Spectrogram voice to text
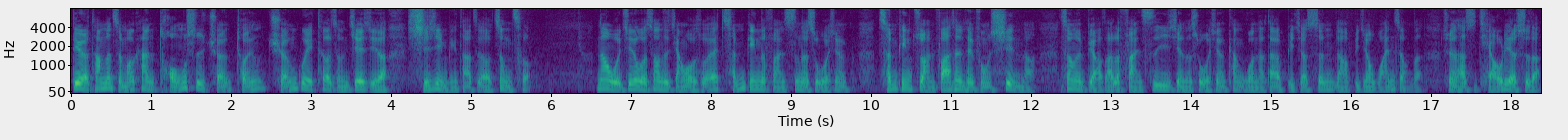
第二，他们怎么看同是权权权贵特权阶级的习近平他这套政策？那我记得我上次讲过，我说，哎，陈平的反思呢，是我现在陈平转发的那封信呢。上面表达的反思意见呢是我现在看过呢，大概比较深，然后比较完整的。虽然它是条列式的，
